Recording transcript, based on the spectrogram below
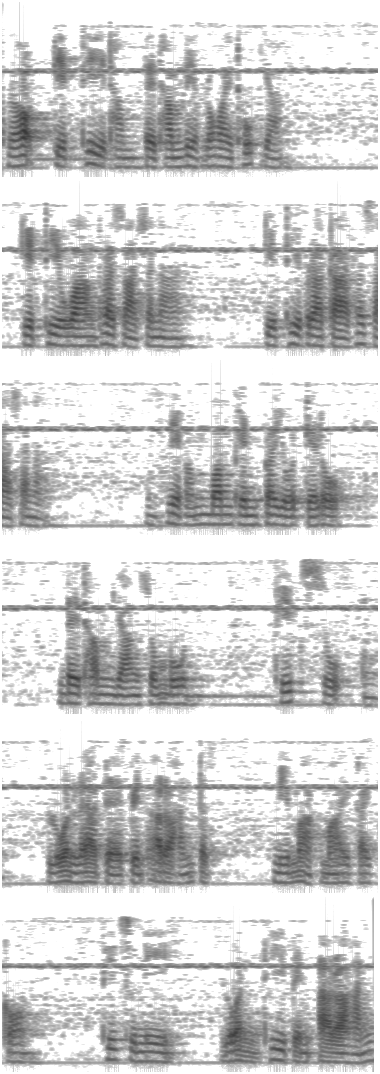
เพราะกิจที่ทำได้ทำเรียบร้อยทุกอย่าง กิจที่วางพระศาสนา กิจที่ประกาศพระศาสนา เรียกว่าบำเพ็ญประโยชน์แก่โลก ได้ทำอย่างสมบูรณ์ ภิกษุล้วนแล้วแต่เป็นอรหันตมีมากมายไกลกอง ภิกษุณีล้วนที่เป็นอรหันต์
